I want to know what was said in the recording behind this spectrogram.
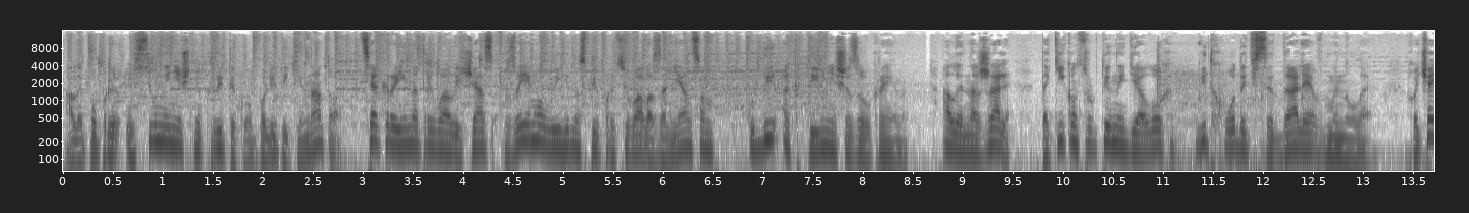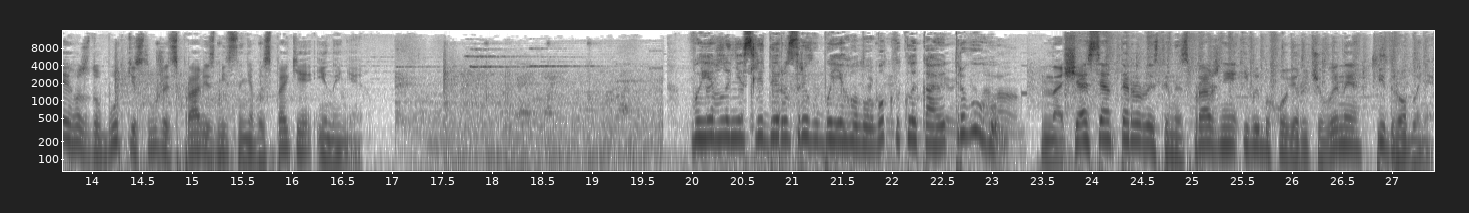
але попри усю нинішню критику політики НАТО, ця країна тривалий час взаємовигідно співпрацювала з альянсом куди активніше за Україну. Але на жаль, такий конструктивний діалог відходить все далі в минуле. хоча його здобутки служать справі зміцнення безпеки і нині. Виявлені сліди розриву боєголовок викликають тривогу. На щастя, терористи не справжні і вибухові речовини підроблені.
